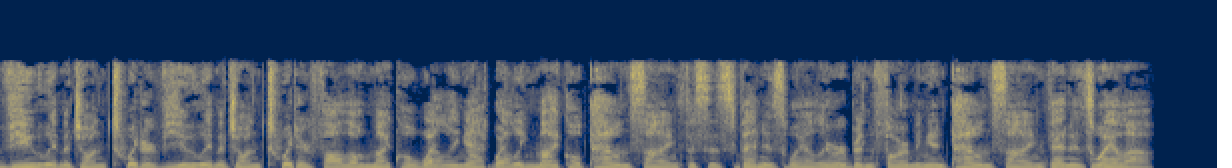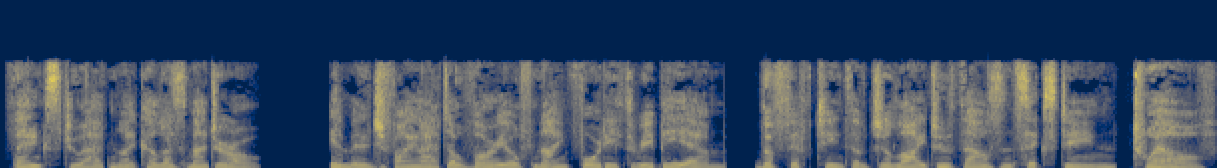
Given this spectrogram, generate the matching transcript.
View image on Twitter View image on Twitter Follow Michael Welling at Welling Michael pound sign Thesis Venezuela Urban farming in pound sign Venezuela. Thanks to at Nicolas Maduro. Image via at Ovario 9.43 p.m., the 15th of July 2016, 12,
